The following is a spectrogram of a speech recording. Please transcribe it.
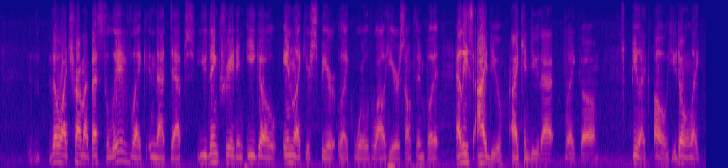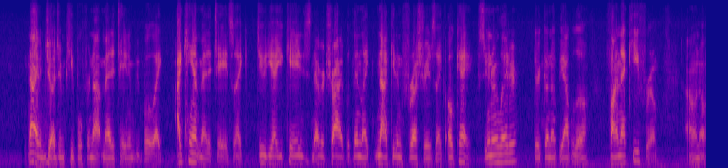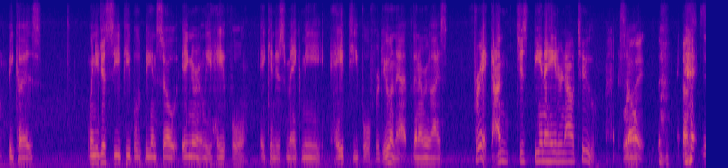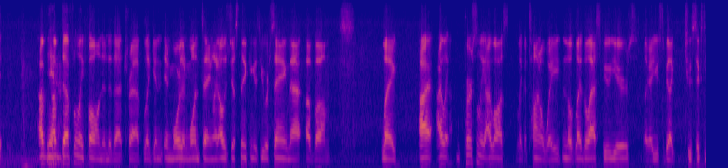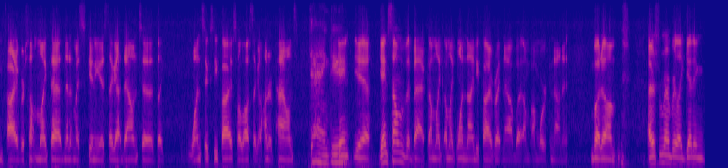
though i try my best to live like in that depths you then create an ego in like your spirit like world while here or something. But at least i do. I can do that. Like uh, be like oh you don't like not even judging people for not meditating people like i can't meditate. It's like dude yeah you can you just never tried but then like not getting frustrated it's like okay sooner or later they're gonna be able to find that key for them i don't know because when you just see people being so ignorantly hateful it can just make me hate people for doing that but then i realize frick i'm just being a hater now too so right. That's, I've, Yeah. I've definitely fallen into that trap, like in, in more than one thing. Like I was just thinking as you were saying that of um, like I I like personally I lost like a ton of weight in the like the last few years. Like I used to be like 265 or something like that. And then at my skinniest, I got down to like 165, so I lost like 100 pounds. dang dude Gained yeah, gained some of it back. I'm like I'm like 195 right now, but I'm I'm working on it. But um, I just remember like getting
